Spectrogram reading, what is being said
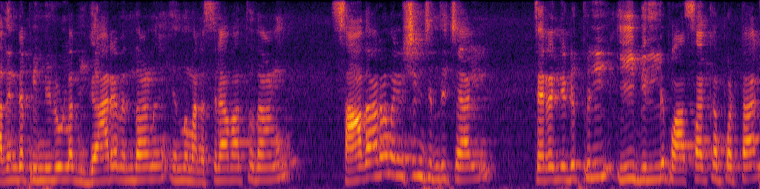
അതിന്റെ പിന്നിലുള്ള വികാരം എന്താണ് എന്ന് മനസ്സിലാവാത്തതാണ്. സാധാരണ മനുഷ്യൻ ചിന്തിച്ചാൽ തെരഞ്ഞെടുപ്പിൽ ഈ ബില്ല് പാസ്സാക്കപ്പെട്ടാൽ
